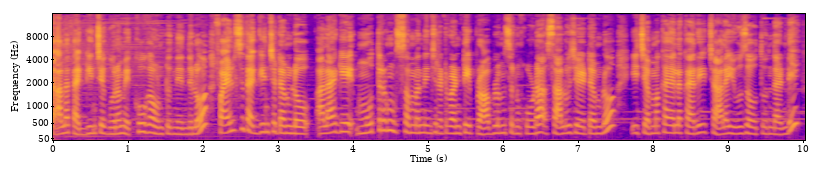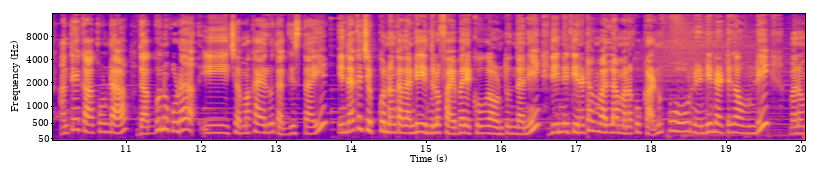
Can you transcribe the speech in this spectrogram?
చాలా తగ్గించే గుణం ఎక్కువగా ఉంటుంది ఇందులో. ఫైల్స్ తగ్గించడంలో అలాగే మూత్రం సంబంధించినటువంటి ప్రాబ్లమ్స్ను కూడా సాల్వ్ చేయడంలో ఈ చెమ్మకాయల కర్రీ చాలా యూజ్ అవుతుందండి. అంతేకాకుండా దగ్గును కూడా ఈ చెమ్మకాయలు తగ్గిస్తాయి. ఇందాక చెప్పుకున్నాం కదండి ఇందులో ఫైబర్ ఎక్కువగా ఉంటుందని. దీన్ని తినటం వల్ల మనకు కడుపు నిండినట్టుగా ఉండి మనం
